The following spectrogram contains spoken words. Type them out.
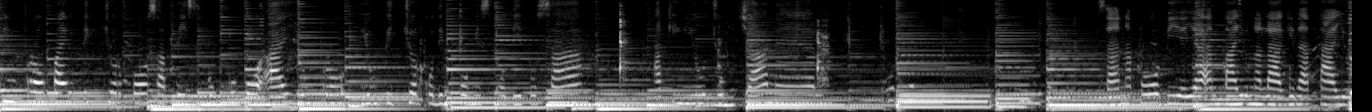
aking profile picture po sa Facebook ko po ay yung, pro, yung picture ko din po mismo dito sa aking YouTube channel. Sana po biyayaan tayo na lagi na tayo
